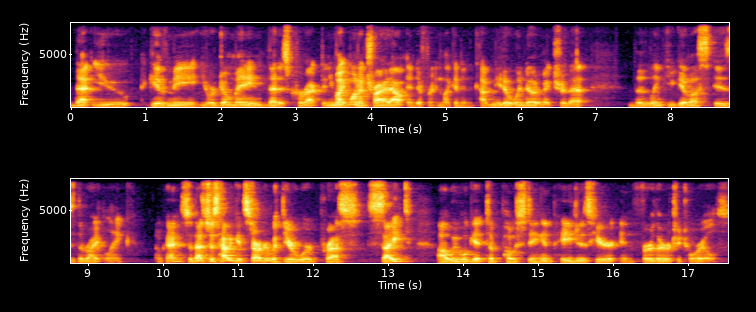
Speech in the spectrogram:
that you give me your domain that is correct. And you might want to try it out in different in like an incognito window to make sure that the link you give us is the right link. Okay, so that's just how to get started with your WordPress site. Uh, we will get to posting and pages here in further tutorials.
